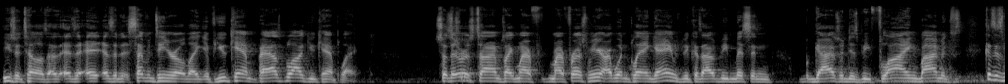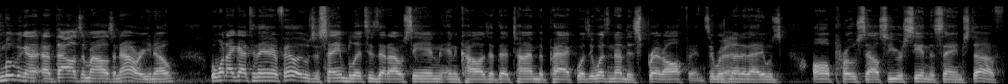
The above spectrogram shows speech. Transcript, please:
he used to tell us as, a, as a 17 year old, like if you can't pass block, you can't play. So there was times like my my freshman year, I wouldn't play in games because I would be missing guys would just be flying by me because it's moving a, a thousand miles an hour, you know. But when I got to the NFL, it was the same blitzes that I was seeing in college at that time. The pack was it wasn't none of this spread offense. There was Right. none of that. It was all pro style. So you were seeing the same stuff.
